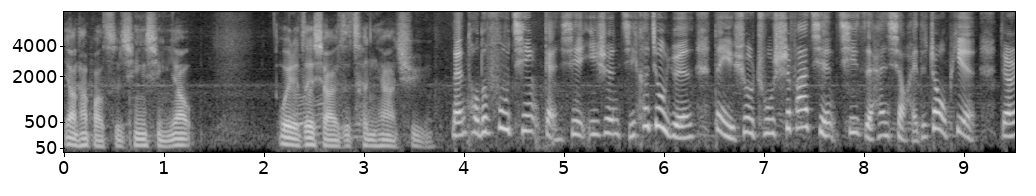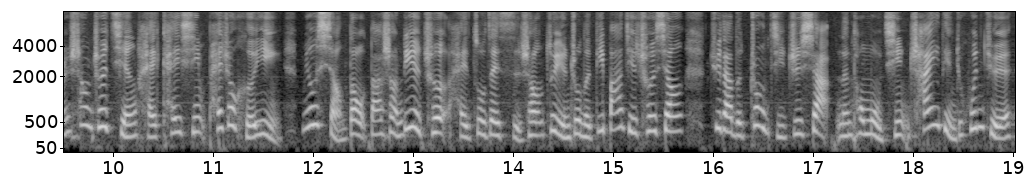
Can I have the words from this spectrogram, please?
要他保持清醒，要。为了这个小孩子撑下去，男童的父亲感谢医生即刻救援，但也秀出事发前妻子和小孩的照片。两人上车前还开心拍照合影，没有想到搭上列车还坐在死伤最严重的第八节车厢。巨大的撞击之下，男童母亲差一点就昏厥，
